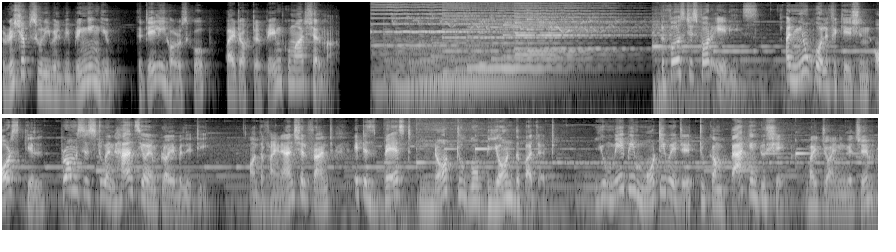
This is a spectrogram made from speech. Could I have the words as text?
Rishabh Suri, will be bringing you the daily horoscope by Dr. Prem Kumar Sharma. The first is for Aries. A new qualification or skill promises to enhance your employability. On the financial front, it is best not to go beyond the budget. You may be motivated to come back into shape by joining a gym.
